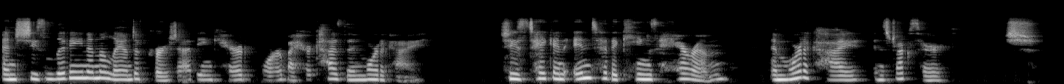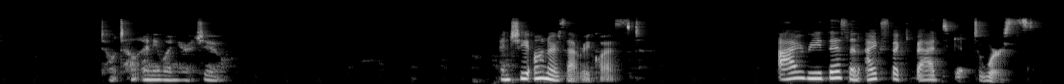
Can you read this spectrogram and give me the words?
and she's living in the land of Persia, being cared for by her cousin Mordecai. She's taken into the king's harem, and Mordecai instructs her Shh, don't tell anyone you're a Jew. And she honors that request. I read this and I expect bad to get to worse.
